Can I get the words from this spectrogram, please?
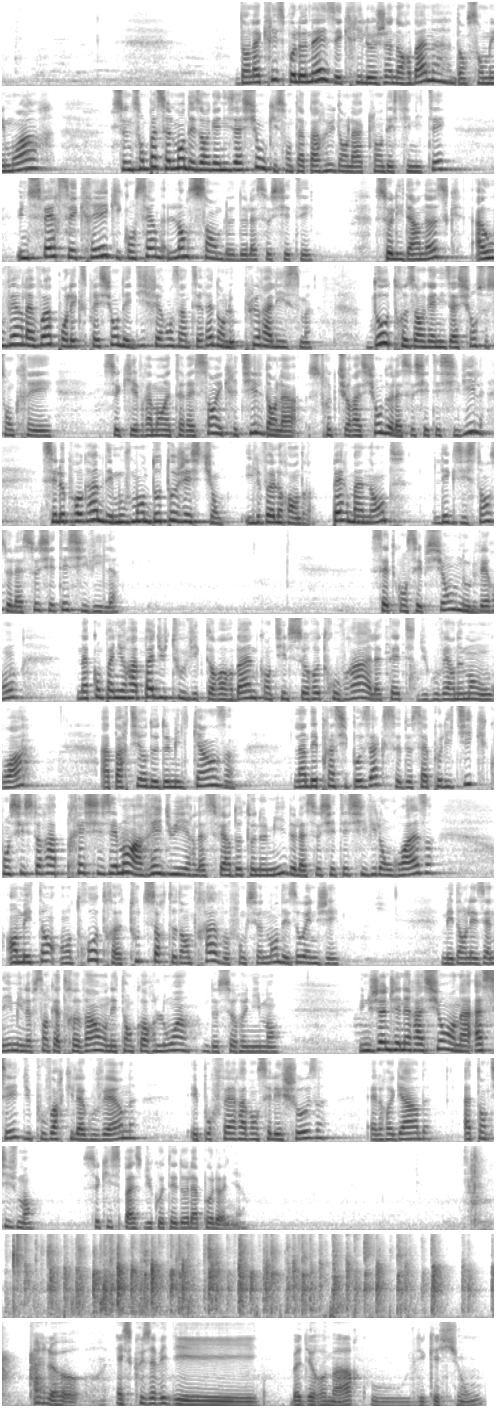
Dans la crise polonaise, écrit le jeune Orban dans son mémoire, ce ne sont pas seulement des organisations qui sont apparues dans la clandestinité, une sphère s'est créée qui concerne l'ensemble de la société. Solidarnosc a ouvert la voie pour l'expression des différents intérêts dans le pluralisme. D'autres organisations se sont créées. Ce qui est vraiment intéressant, écrit-il, dans la structuration de la société civile, c'est le programme des mouvements d'autogestion. Ils veulent rendre permanente l'existence de la société civile. Cette conception, nous le verrons, n'accompagnera pas du tout Viktor Orban quand il se retrouvera à la tête du gouvernement hongrois. À partir de 2015, l'un des principaux axes de sa politique consistera précisément à réduire la sphère d'autonomie de la société civile hongroise en mettant entre autres toutes sortes d'entraves au fonctionnement des ONG. Mais dans les années 1980, on est encore loin de ce reniement. Une jeune génération en a assez du pouvoir qui la gouverne, et pour faire avancer les choses, elle regarde attentivement ce qui se passe du côté de la Pologne. Alors, est-ce que vous avez des, bah, remarques ou des questions?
